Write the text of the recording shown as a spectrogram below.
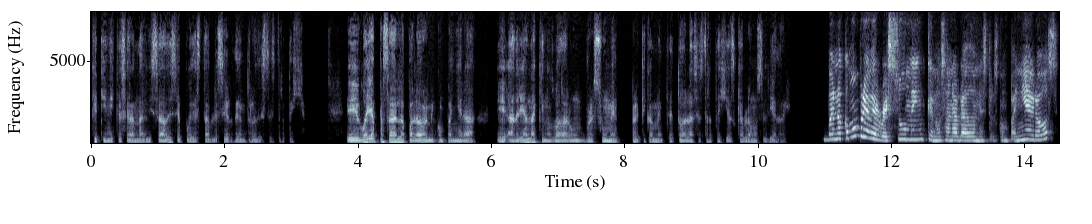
que tiene que ser analizada y se puede establecer dentro de esta estrategia. Eh, voy a pasar la palabra a mi compañera eh, Adriana, que nos va a dar un resumen prácticamente de todas las estrategias que hablamos el día de hoy. Bueno, como un breve resumen que nos han hablado nuestros compañeros,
